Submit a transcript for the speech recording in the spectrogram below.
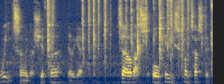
Sweet, so we got shift there, there we go. So that's all keys, fantastic.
